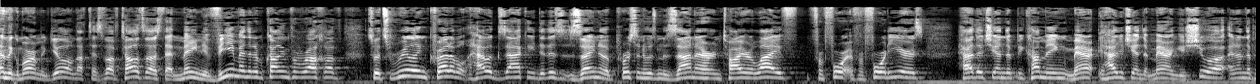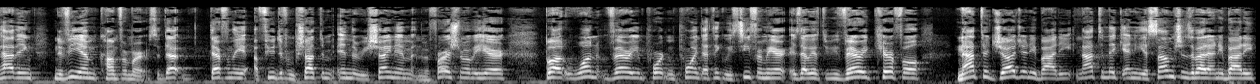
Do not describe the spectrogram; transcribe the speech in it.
and the Gemara Megillah Daf Tezvav tells us that many Nevi'im ended up coming from Rachav. So it's really incredible how exactly did this Zaina, the person who was Mizana her entire life for four, for forty years, how did she end up becoming? How did she end up marrying Yeshua and end up having Nevi'im come from her? So that, definitely a few different pshatim in the Rishonim and the Mefarshim over here. But one very important point I think we see from here is that we have to be very careful not to judge anybody, not to make any assumptions about anybody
